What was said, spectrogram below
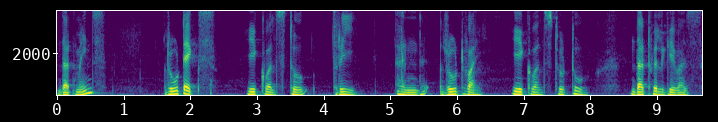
That means root x equals to 3 and root y equals to 2 that will give us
